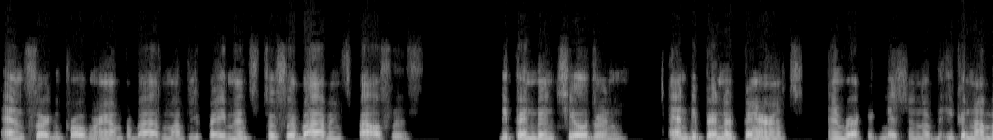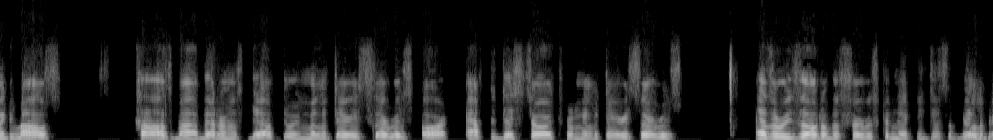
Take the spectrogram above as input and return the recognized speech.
and certain program provides monthly payments to surviving spouses, dependent children, and dependent parents in recognition of the economic loss caused by a veteran's death during military service or after discharge from military service as a result of a service-connected disability.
